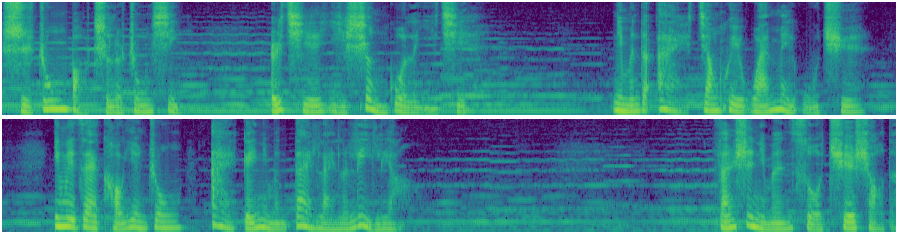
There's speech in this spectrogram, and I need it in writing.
始终保持了忠信，而且已胜过了一切。你们的爱将会完美无缺，因为在考验中，爱给你们带来了力量。凡是你们所缺少的，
